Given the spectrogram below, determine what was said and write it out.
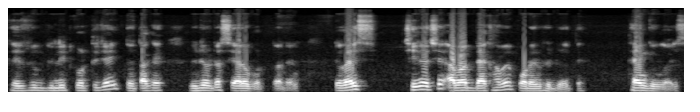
ফেসবুক ডিলিট করতে যায়, তো তাকে ভিডিওটা শেয়ারও করতে পারেন। তো গাইস ঠিক আছে, আবার দেখা হবে পরের ভিডিওতে। থ্যাংক ইউ গাইস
